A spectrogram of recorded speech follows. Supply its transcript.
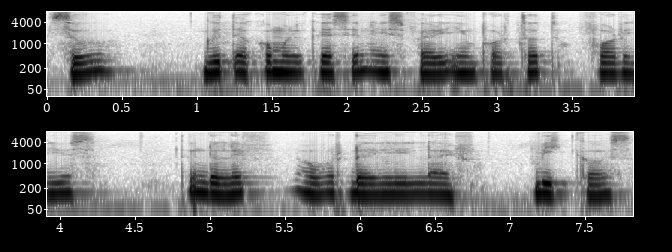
So, good communication is very important for use to live our daily life because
